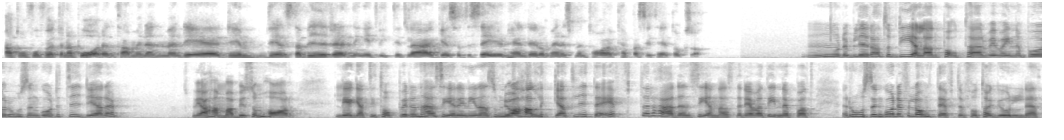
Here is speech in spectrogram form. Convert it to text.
att hon får fötterna på den Tamminen. Men det är, det, är, det är en stabil räddning i ett viktigt läge så det säger en hel del om hennes mentala kapacitet också. Mm, och det blir alltså delad pott här. Vi var inne på Rosengård tidigare. Vi har Hammarby som har legat i topp i den här serien innan som nu har halkat lite efter här den senaste. Det har varit inne på att Rosengård är för långt efter för att ta guldet.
